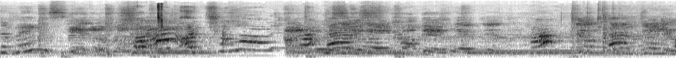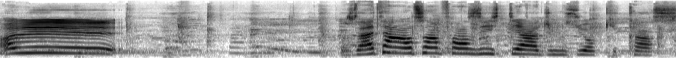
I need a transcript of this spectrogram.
Ben istedim. Tamam açalım. Ben Ceylan. Ha? Ben Ceylan. Abi zaten altına fazla ihtiyacımız yok ki. Kas.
